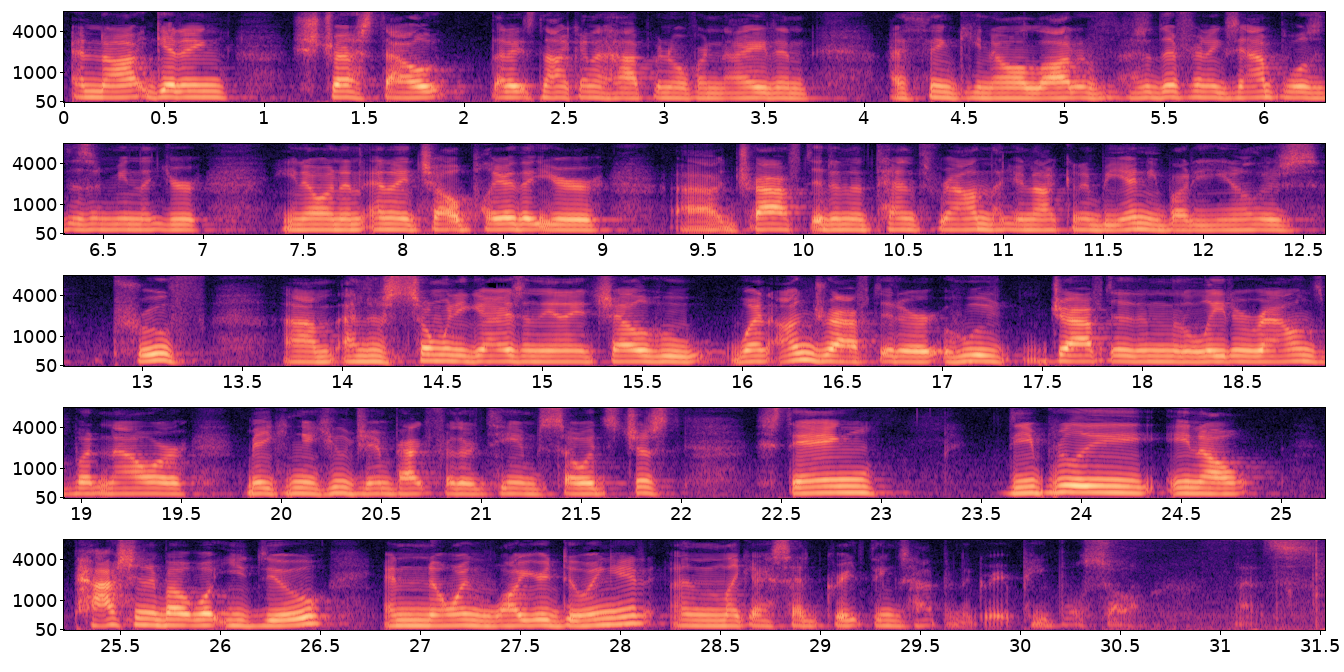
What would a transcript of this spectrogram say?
and not getting stressed out that it's not going to happen overnight and I think you know a lot of there's different examples. It doesn't mean that you're you know an NHL player that you're uh, drafted in the tenth round that you're not going to be anybody. You know there's proof, um, and there's so many guys in the NHL who went undrafted or who drafted in the later rounds, but now are making a huge impact for their teams. So it's just staying deeply you know passionate about what you do and knowing why you're doing it. And like I said, great things happen to great people. So that's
